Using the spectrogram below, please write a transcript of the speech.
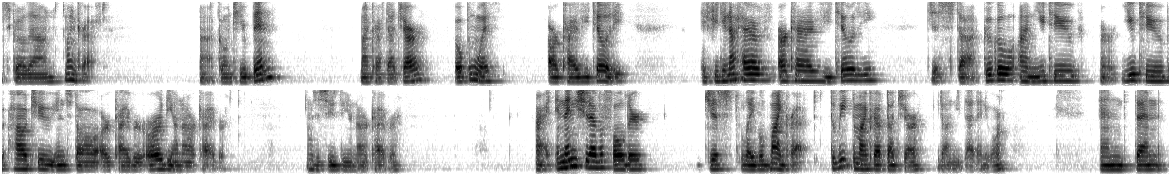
scroll down, Minecraft. Uh, go into your bin, minecraft.jar, open with archive utility. If you do not have archive utility, just uh, Google on YouTube or YouTube how to install Archiver or the Unarchiver. I'll just use the Unarchiver. Alright, and then you should have a folder just labeled Minecraft. Delete the minecraft.jar, you don't need that anymore and then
